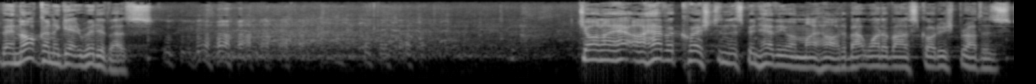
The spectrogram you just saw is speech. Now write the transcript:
They're not going to get rid of us. John, I, I, have a question that's been heavy on my heart about one of our Scottish brothers.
